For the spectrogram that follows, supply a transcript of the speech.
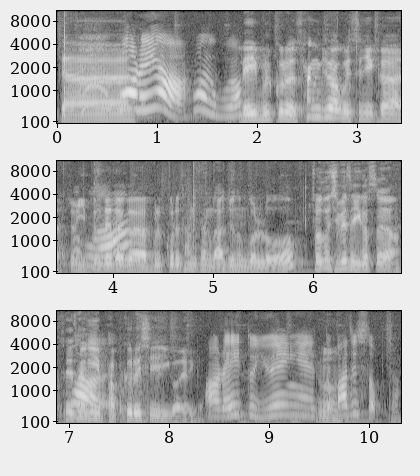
짠. 레이야! 와, 이거 뭐야? 레이 물그릇 상주하고 있으니까 좀 어, 이쁜? 데다가 물그릇 항상 놔주는 걸로. 저도 집에서 이거 써요. 세상이 우와. 밥그릇이 이거예요 이거. 아, 레이 또 유행에 또 어. 빠질 수 없죠.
